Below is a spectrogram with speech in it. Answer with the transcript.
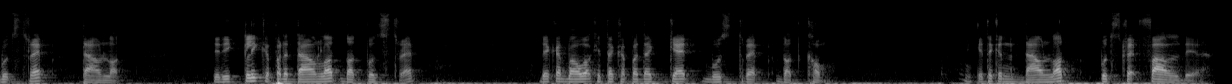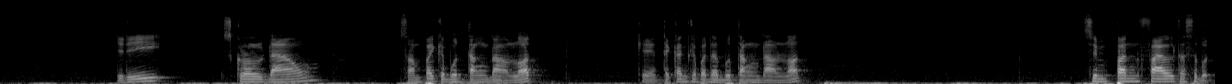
Bootstrap download. Jadi klik kepada download.bootstrap dia akan bawa kita kepada getbootstrap.com kita kena download bootstrap file dia. Jadi scroll down sampai ke butang download. Okay, tekan kepada butang download. Simpan file tersebut.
